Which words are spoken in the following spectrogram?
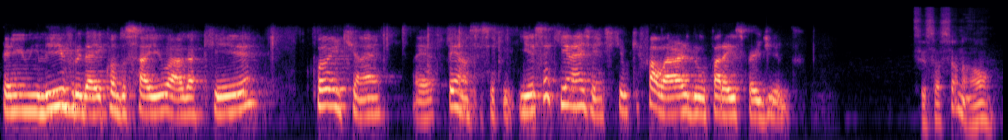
Tem um livro, e daí quando saiu a HQ, punk, né? É, pensa esse aqui. E esse aqui, né, gente? Que o que falar do Paraíso Perdido? Sensacional.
